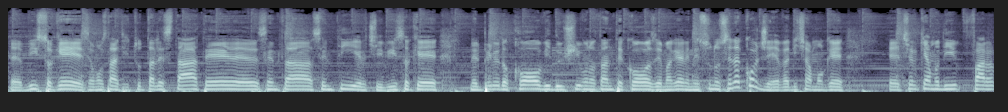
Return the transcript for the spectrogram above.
eh, visto che siamo stati tutta l'estate senza sentirci, visto che nel periodo covid uscivano tante cose magari nessuno se ne accorgeva, diciamo che eh, cerchiamo di far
